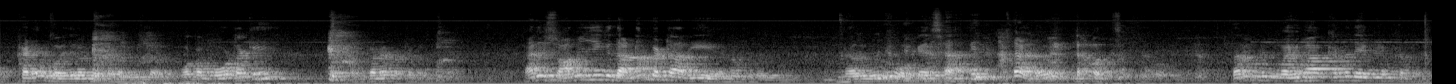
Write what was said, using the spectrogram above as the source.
ఒక్కడే భోజనం పెట్టగలుగుతాడు. ఒక పూటకి ఒక్కడే పెట్టగలుగుతాడు. కానీ స్వామీజీకి దండం పెట్టాలి అన్నప్పుడు నలుగురు ఒకేసారి దండం పెట్టవచ్చు. తరపుడు మహిమ అక్కర్లేదు ఏమీ అక్కర్లేదు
